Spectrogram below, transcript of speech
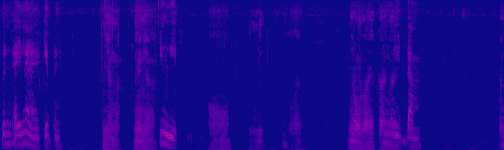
เพิ่นไทยหน้าเก็บอันนี้อิหยังล่ะแม่งหยังอะจิ้งหรีดอ๋อจิ้งหรีดเพราะว่าเหย่าหลายตายจิ้งหลาหยรีดดมัน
